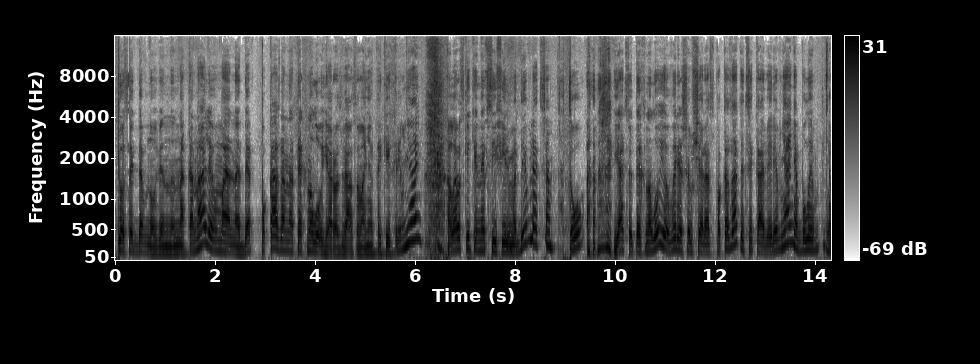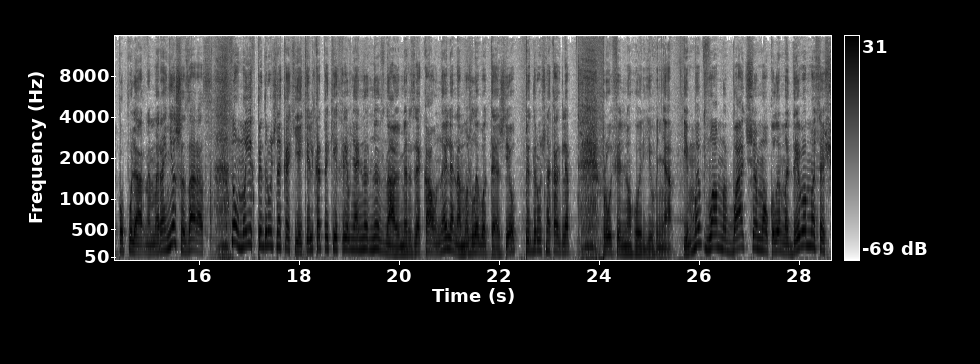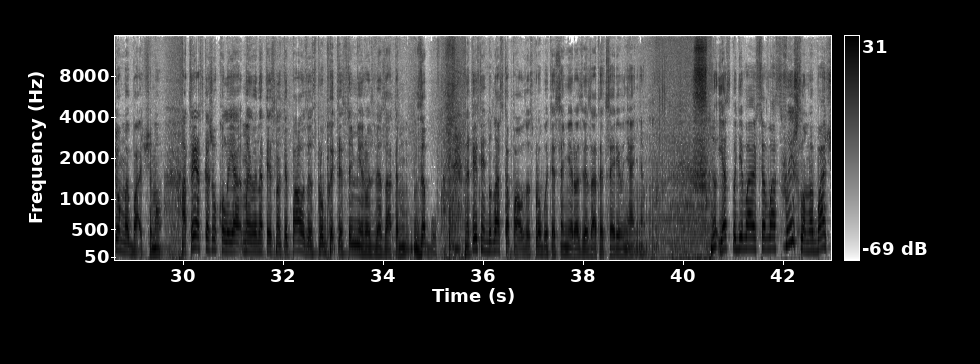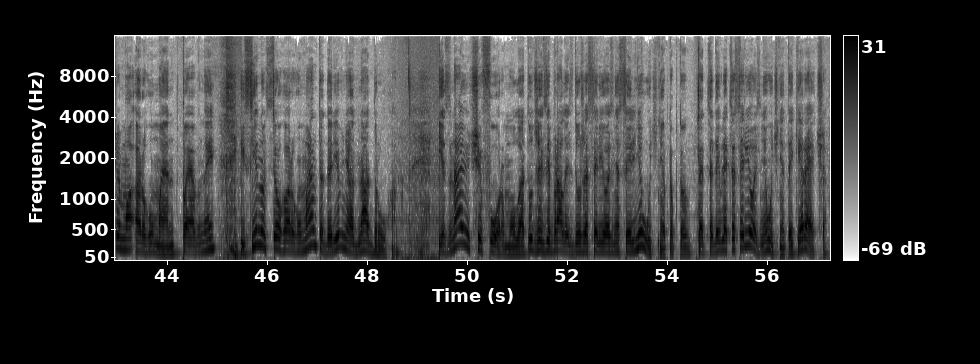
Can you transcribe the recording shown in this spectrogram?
досить давно він на каналі в мене, де показана технологія розв'язування таких рівнянь. Але оскільки не всі фільми дивляться, то я цю технологію вирішив ще раз показати. Цікаві рівняння були популярними раніше. Зараз ну, в моїх підручниках є кілька таких рівнянь. Не, не знаю, у Неліна, можливо, теж є у підручниках для профільного рівня. І ми з вами бачимо, коли ми дивимося, що ми бачимо. А це я скажу, коли я ми натиснути паузу, спробуйте самі розв'язати. Забув. Натисніть, будь ласка, паузу, спробуйте самі розв'язати це рівняння. Ну, я сподіваюся, у вас вийшло. Ми бачимо аргумент певний, і синус цього аргументу дорівнює одна друга. І знаючи формулу, а тут же зібрались дуже серйозні сильні учні, тобто це, це дивляться серйозні учні, такі речі.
